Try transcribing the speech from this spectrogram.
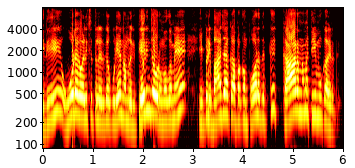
இது ஊடக வெளிச்சத்தில் இருக்கக்கூடிய நம்மளுக்கு தெரிஞ்ச ஒரு முகமே இப்படி பாஜக பக்கம் போகிறதுக்கு காரணமாக திமுக இருக்குது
